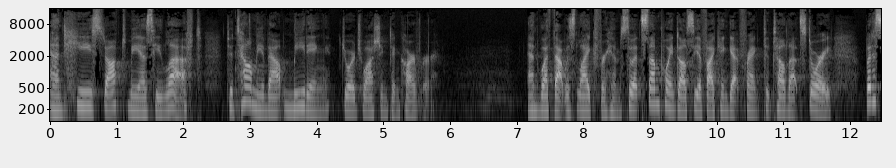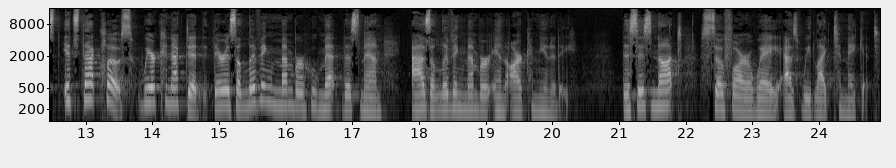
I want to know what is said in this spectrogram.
and he stopped me as he left to tell me about meeting George Washington Carver and what that was like for him. So at some point, I'll see if I can get Frank to tell that story. But it's, it's that close. We're connected. There is a living member who met this man as a living member in our community. This is not so far away as we'd like to make it.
